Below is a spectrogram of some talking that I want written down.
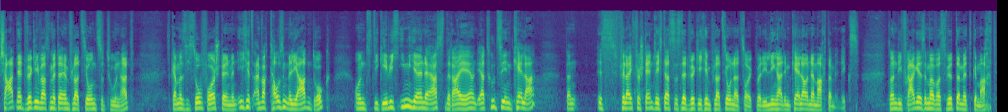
Chart nicht wirklich was mit der Inflation zu tun hat. Das kann man sich so vorstellen, wenn ich jetzt einfach 1000 Milliarden druck und die gebe ich ihm hier in der ersten Reihe und er tut sie in den Keller, dann ist vielleicht verständlich, dass es nicht wirklich Inflation erzeugt, weil die liegen halt im Keller und er macht damit nichts. Sondern die Frage ist immer, was wird damit gemacht?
